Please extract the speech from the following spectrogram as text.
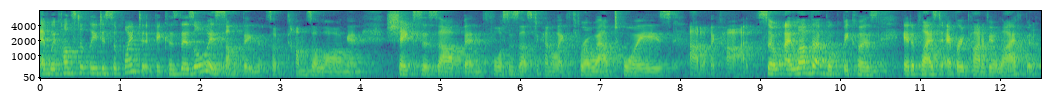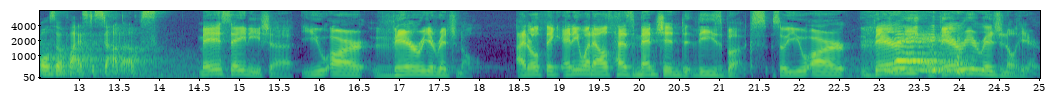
and we're constantly disappointed because there's always something that sort of comes along and shakes us up and forces us to kind of like throw our toys out of the cart. So I love that book because it applies to every part of your life, but it also applies to startups. May I say, Nisha, you are very original. I don't think anyone else has mentioned these books. So you are very, Yay! very original here.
